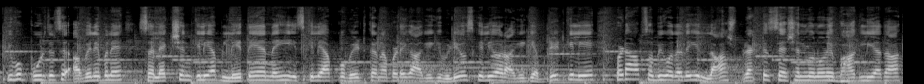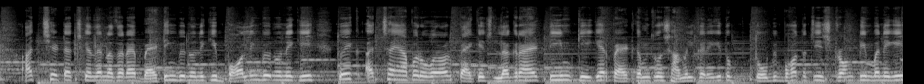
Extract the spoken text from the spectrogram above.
कि वो पूरी तरह से अवेलेबल है। सिलेक्शन के लिए आप लेते हैं नहीं, इसके लिए आपको वेट करना पड़ेगा आगे की वीडियोज़ के लिए और आगे की अपडेट के लिए। बट आप सभी को बता दें कि लास्ट प्रैक्टिस सेशन में उन्होंने भाग लिया था। अच्छे टच के अंदर नज़र आया बैटिंग भी उन्होंने की बॉलिंग भी उन्होंने की। तो एक अच्छा यहाँ पर ओवरऑल पैकेज लग रहा है। टीम के पैट कमिंस को शामिल करेगी तो तो भी बहुत अच्छी स्ट्रॉन्ग टीम बनेगी।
